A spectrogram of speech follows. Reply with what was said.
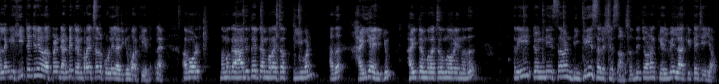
അല്ലെങ്കിൽ ഹീറ്റ് എഞ്ചിനുകൾ എപ്പോഴും രണ്ട് ടെമ്പറേച്ചറുകൾക്കുള്ളിലായിരിക്കും വർക്ക് ചെയ്യുന്നത് അല്ലെ? അപ്പോൾ നമുക്ക് ആദ്യത്തെ ടെമ്പറേച്ചർ ടി വൺ അത് ഹൈ ആയിരിക്കും. ഹൈ ടെമ്പറേച്ചർ എന്ന് പറയുന്നത് three twenty seven degree Celsius ആണ്. ശ്രദ്ധിച്ചോണം കെൽവിനിലാക്കിയിട്ടേ ചെയ്യാവും.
